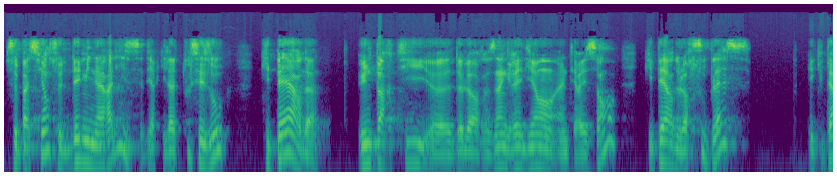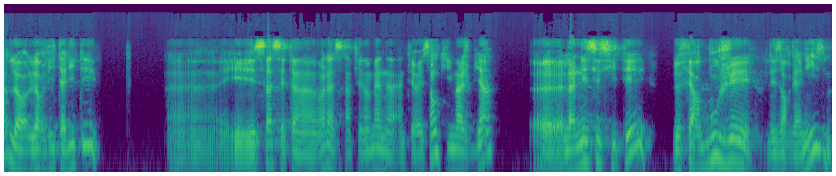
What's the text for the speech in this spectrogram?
ce patient se déminéralise, c'est-à-dire qu'il a tous ses os qui perdent une partie de leurs ingrédients intéressants, qui perdent leur souplesse et qui perdent leur vitalité. Euh, et ça, c'est un voilà, c'est un phénomène intéressant qui image bien euh, la nécessité de faire bouger les organismes,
